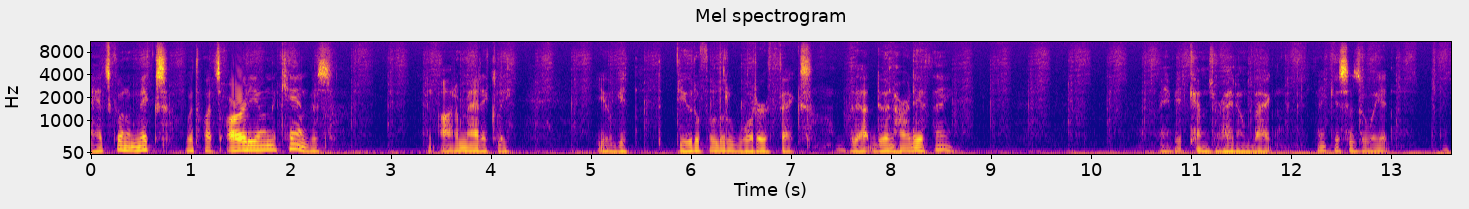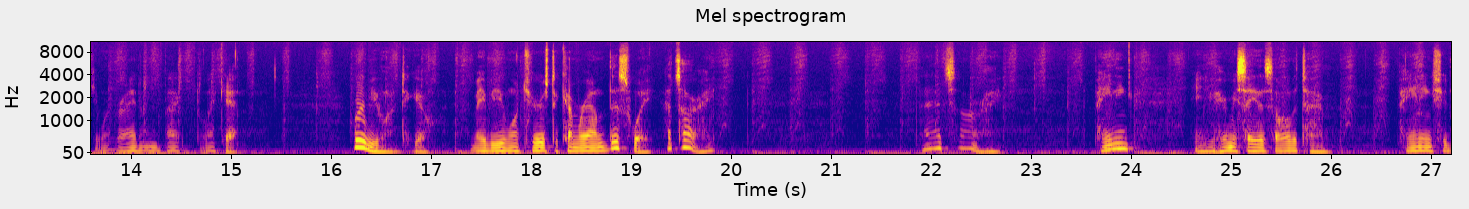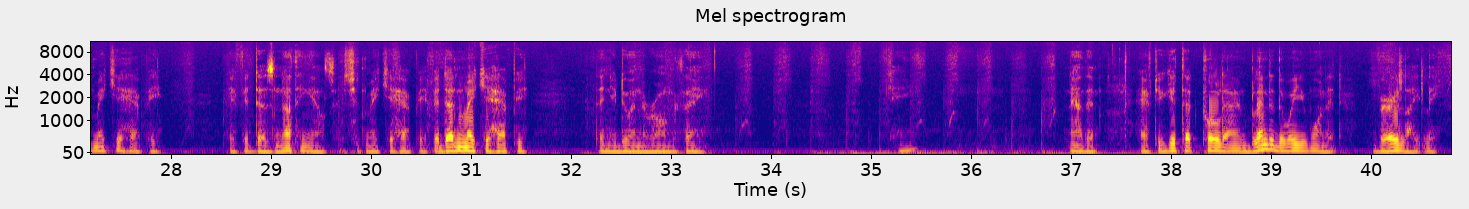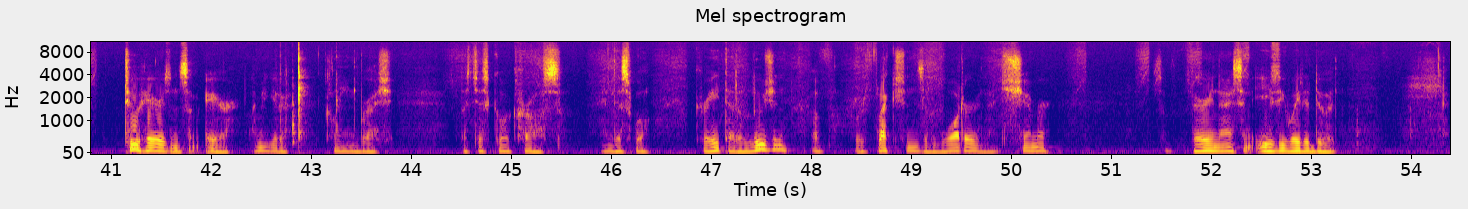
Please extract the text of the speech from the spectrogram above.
Now it's going to mix with what's already on the canvas and automatically you'll get beautiful little water effects without doing hardly a thing. Maybe it comes right on back. I think this is the way it, I think it went right on back like that. Wherever you want it to go. Maybe you want yours to come around this way. That's all right. That's all right. Painting, and you hear me say this all the time, painting should make you happy. If it does nothing else, it should make you happy. If it doesn't make you happy, then you're doing the wrong thing. Okay? Now then, after you get that pulled down and blended the way you want it, very lightly, two hairs and some air. Let me get a clean brush. Let's just go across, and this will create that illusion of reflections of water and that shimmer. It's a very nice and easy way to do it.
